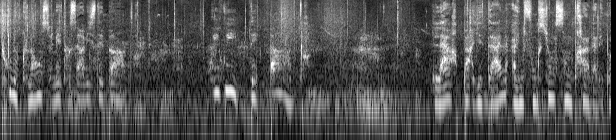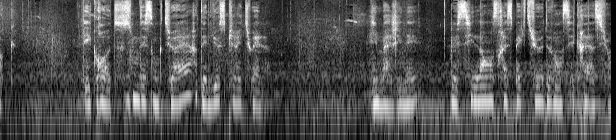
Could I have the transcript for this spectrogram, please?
Tout le clan se met au service des peintres. Oui, oui, des peintres. L'art pariétal a une fonction centrale à l'époque. Les grottes sont des sanctuaires, des lieux spirituels. Imaginez le silence respectueux devant ces créations.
